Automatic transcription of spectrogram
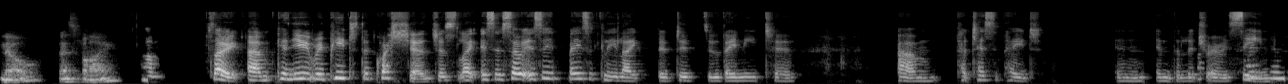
No, that's fine. Um, sorry, um, can you repeat the question? Just like, is it so? Is it basically like, do- do do they need to um, participate in in the literary scene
